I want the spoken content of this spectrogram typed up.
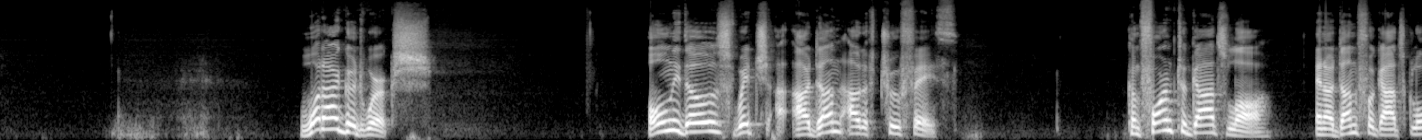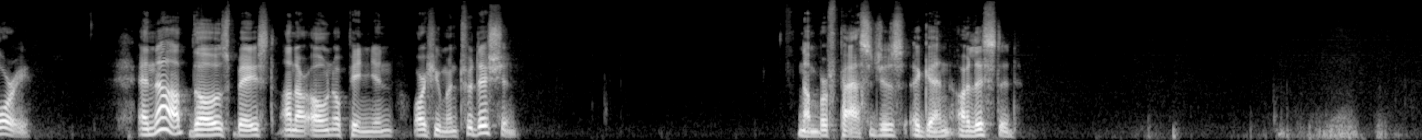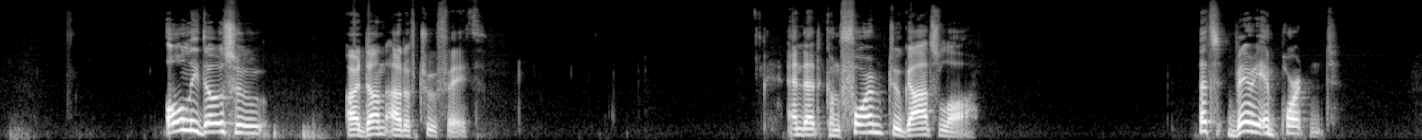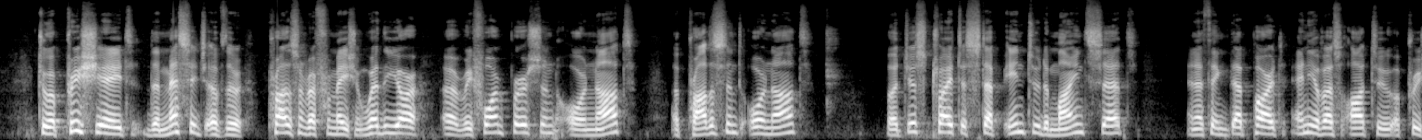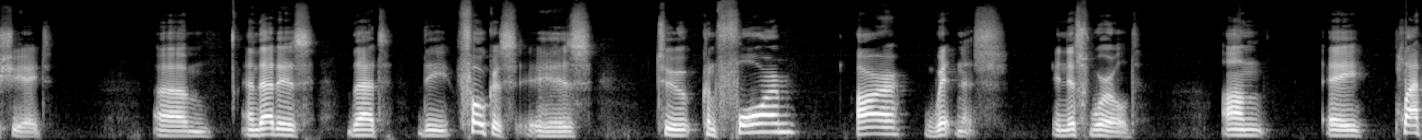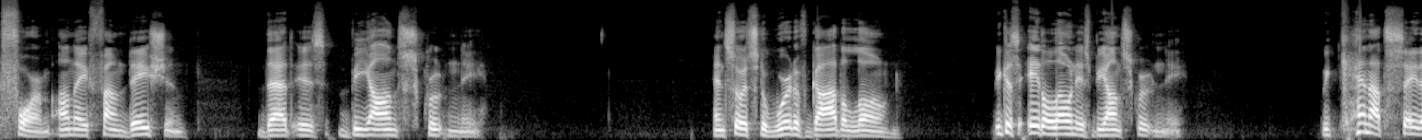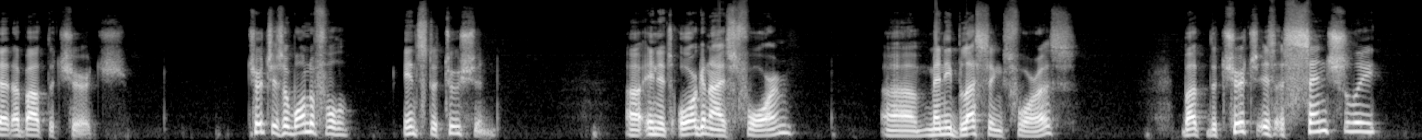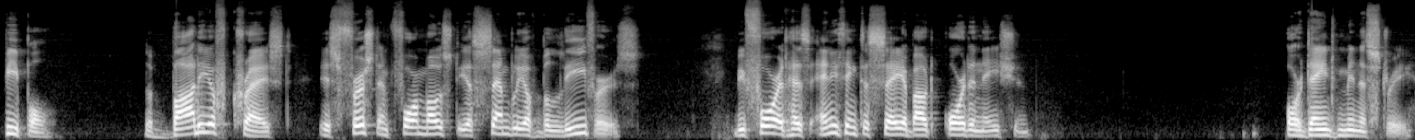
What are good works? Only those which are done out of true faith, conform to God's law, and are done for God's glory and not those based on our own opinion or human tradition. Number of passages, again, are listed. Only those who are done out of true faith and that conform to God's law. That's very important to appreciate the message of the Protestant Reformation, whether you're a Reformed person or not, a Protestant or not, but just try to step into the mindset, and I think that part any of us ought to appreciate. Um, and that is that the focus is to conform our witness in this world on a platform, on a foundation that is beyond scrutiny. And so it's the Word of God alone, because it alone is beyond scrutiny. We cannot say that about the church. Church is a wonderful institution uh, in its organized form, uh, many blessings for us. But the church is essentially people, the body of Christ is first and foremost the assembly of believers before it has anything to say about ordination, ordained ministry.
